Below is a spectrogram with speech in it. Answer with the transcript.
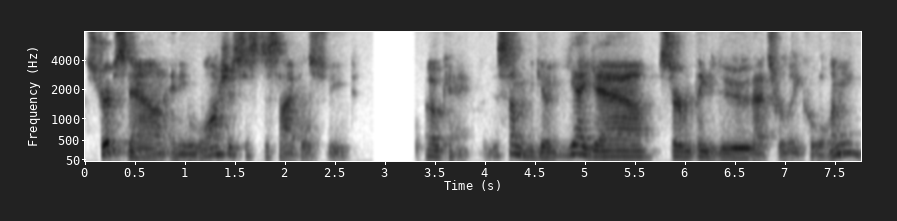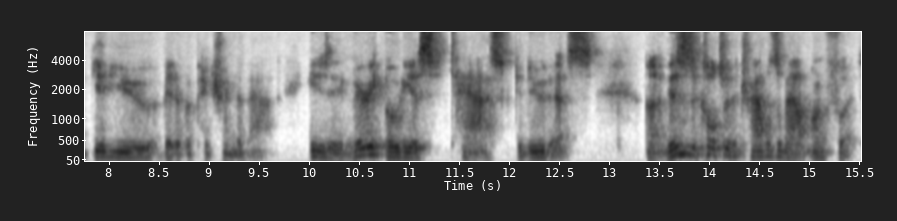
strips down and he washes his disciples' feet. Okay, some of you go, yeah, yeah, servant thing to do. That's really cool. Let me give you a bit of a picture into that. It is a very odious task to do this. Uh, this is a culture that travels about on foot.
